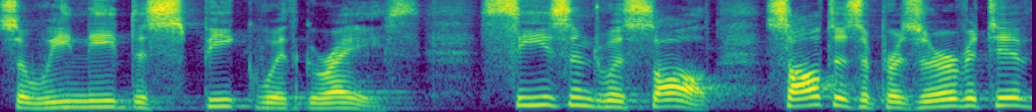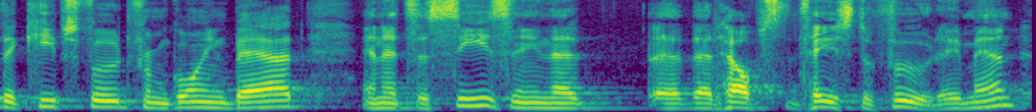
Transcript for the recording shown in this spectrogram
So we need to speak with grace. Seasoned with salt. Salt is a preservative that keeps food from going bad, and it's a seasoning that, uh, that helps the taste of food. Amen?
